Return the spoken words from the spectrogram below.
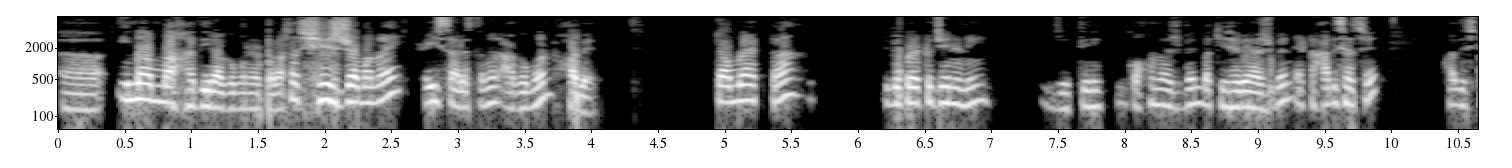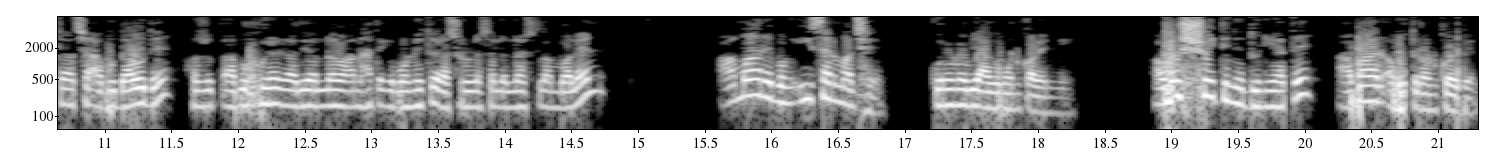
আহ, ইমাম মাহাদির আগমনের পর অর্থাৎ শেষ জমানায় এই আল ইসলামের আগমন হবে। তো আমরা একটা এই ব্যাপারে একটু জেনে নিই যে তিনি কখন আসবেন বা কীভাবে আসবেন। একটা হাদিস আছে হাদিসটা আছে আবু দাউদে হজরত আবু হুরার রাজি আল্লাহ আনহা থেকে বর্ণিত। রাসুল্লাহ সাল্লাহ সাল্লাম বলেন আমার এবং ঈসার মাঝে কোন নবী আগমন করেননি। অবশ্যই তিনি দুনিয়াতে আবার অবতরণ করবেন।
